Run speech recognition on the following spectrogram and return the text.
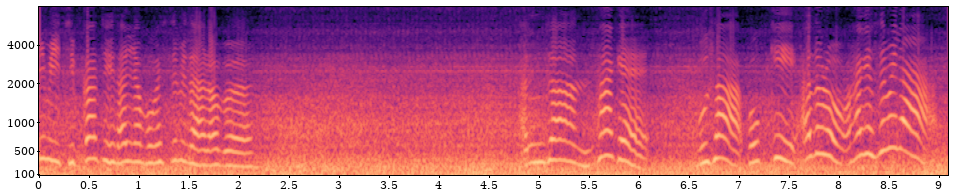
열심히 집까지 달려보겠습니다, 여러분. 안전하게 무사 복귀하도록 하겠습니다.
